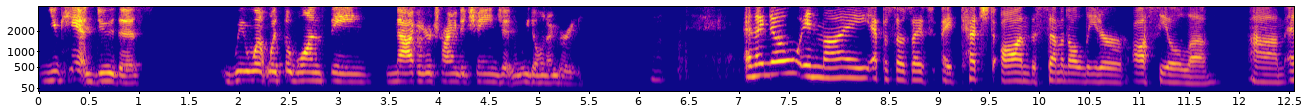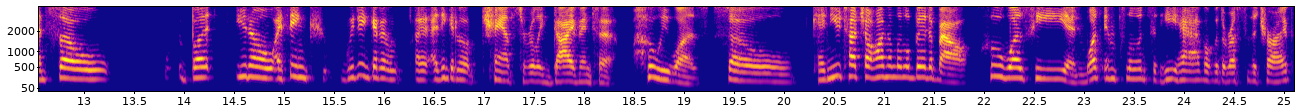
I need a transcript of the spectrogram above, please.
you can't do this. We went with the one thing. Now you're trying to change it, and we don't agree. And I know in my episodes I've I touched on the Seminole leader Osceola, um, and so, but you know, I think we didn't get a I didn't get a chance to really dive into who he was. So, can you touch on a little bit about who was he and what influence did he have over the rest of the tribe?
